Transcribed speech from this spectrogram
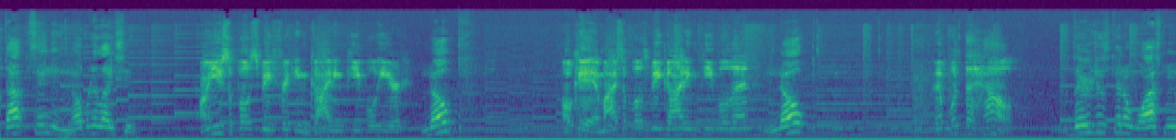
Stop singing. Nobody likes you. Aren't you supposed to be freaking guiding people here? Nope. Okay, am I supposed to be guiding people then? Nope. Then what the hell? They're just gonna watch me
